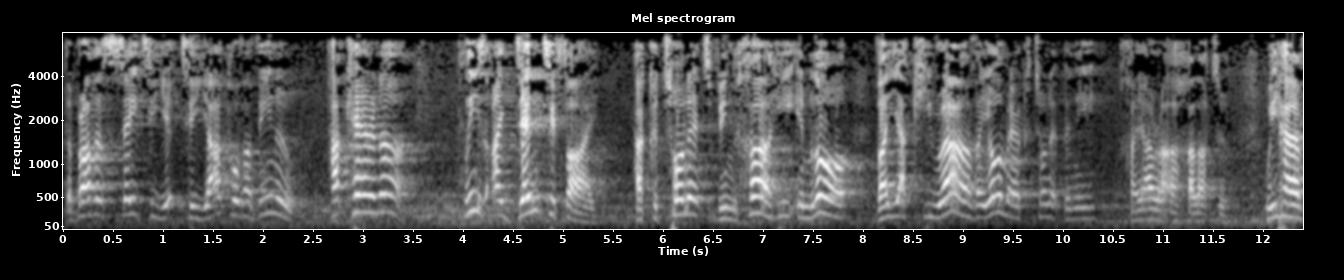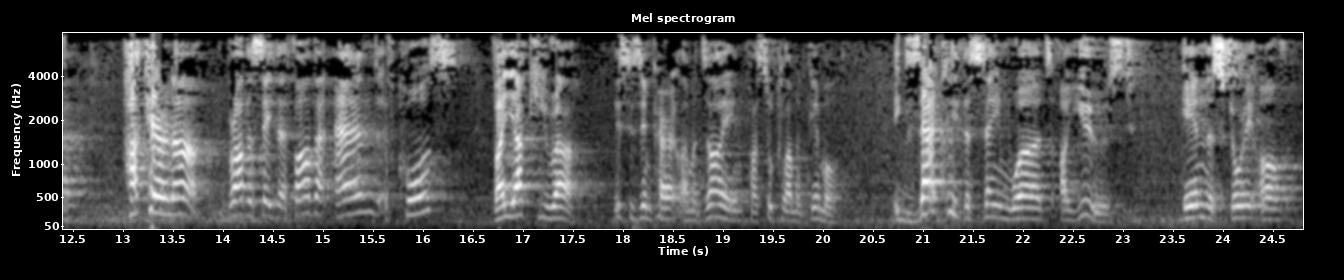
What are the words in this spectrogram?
the brothers say to, to Yaakov Avinu, Hakerna, please identify Hakatonet bincha hi imlo vayakira vayomer katonet bini chayara achalatu. We have Hakerna, brothers say to their father, and of course, vayakira. This is in Perak Lamed Zayin, Pasuk Lamed Gimel. Exactly the same words are used in the story of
